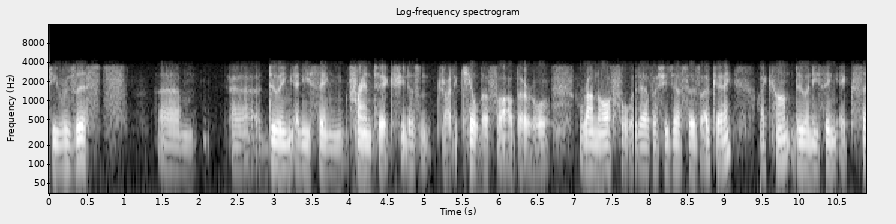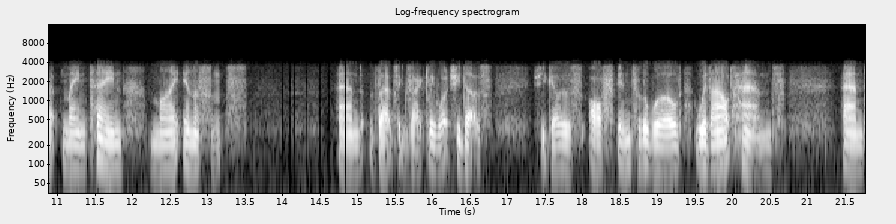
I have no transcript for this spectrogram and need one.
she resists um, uh, doing anything frantic. She doesn't try to kill her father or run off or whatever. She just says, okay, I can't do anything except maintain my innocence. And that's exactly what she does. She goes off into the world without hands, and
